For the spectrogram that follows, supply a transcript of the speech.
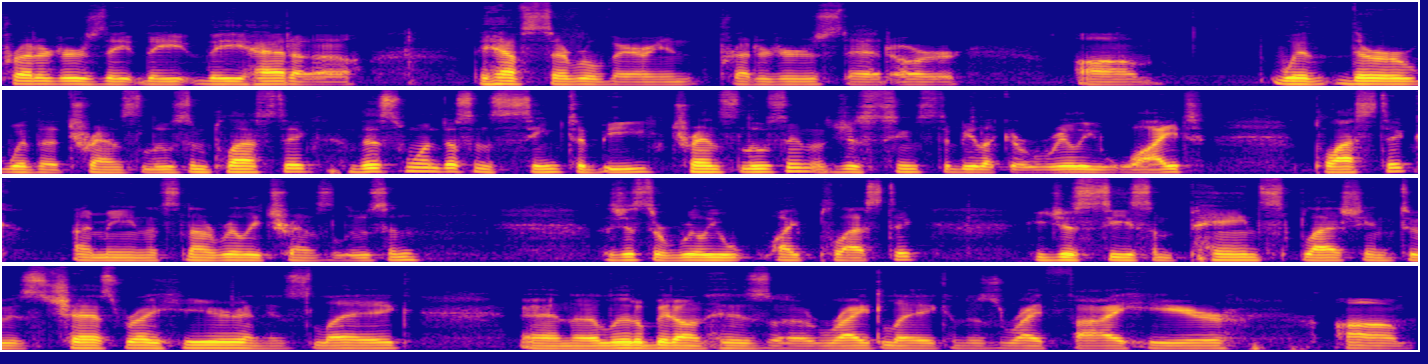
predators, they they they had a they have several variant predators that are um, with they're with a translucent plastic. This one doesn't seem to be translucent. It just seems to be like a really white plastic. I mean, it's not really translucent. It's just a really white plastic. You just see some paint splash into his chest right here and his leg and a little bit on his uh, right leg and his right thigh here. Um,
